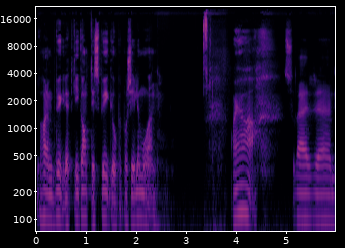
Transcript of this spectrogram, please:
Nå har de bygd et gigantisk bygg oppe på Skillemoen. Å ja. Så der eh,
